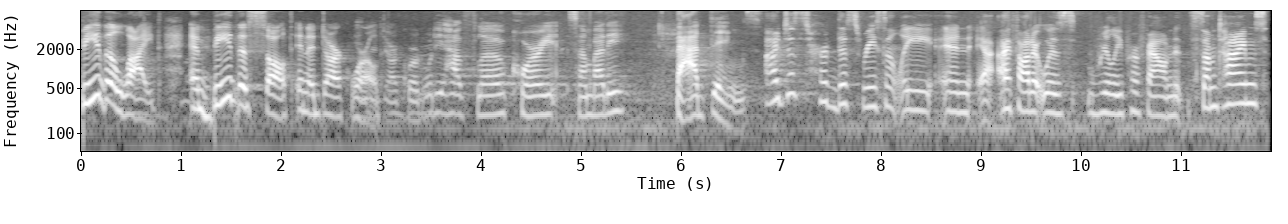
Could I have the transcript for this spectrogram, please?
be the light and be the salt in a dark world. Dark world. What do you have, Flo, Corey, somebody? Bad things. I just heard this recently and I thought it was really profound. Sometimes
